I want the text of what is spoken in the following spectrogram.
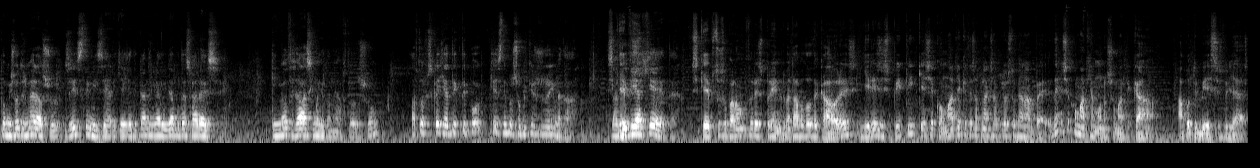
το μισό της μέρας σου ζεις στη μιζέρια γιατί κάνεις μια δουλειά που δεν σ' αρέσει και νιώθεις άσχημα για τον εαυτό σου, αυτό φυσικά έχει αντίκτυπο και στην προσωπική σου ζωή μετά. Δηλαδή Σκέψου. διαχέεται. Σκέψου το παράδειγμα που φέρε πριν. ότι Μετά από 12 ώρες γυρίζεις σπίτι και είσαι κομμάτια και θες να πλάνεις απλώς στον καναπέ. Δεν είσαι κομμάτια μόνο σωματικά από την πίεση της δουλειάς.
